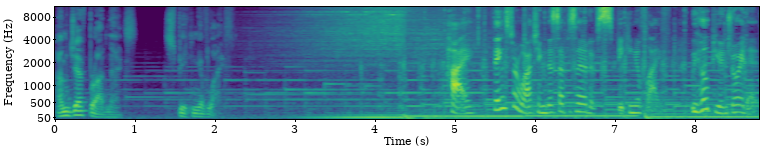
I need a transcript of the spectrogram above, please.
I'm Jeff Broadnax, speaking of life. Hi, thanks for watching this episode of Speaking of Life. We hope you enjoyed it.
